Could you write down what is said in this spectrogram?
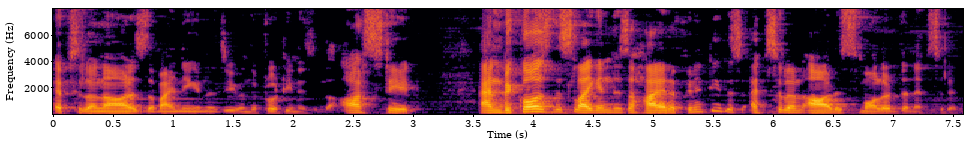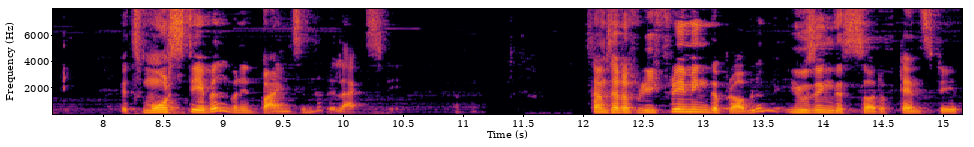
epsilon R is the binding energy when the protein is in the R state and because this ligand has a higher affinity, this epsilon r is smaller than epsilon t. It is more stable when it binds in the relaxed state. So, I am sort of reframing the problem using this sort of tense state,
